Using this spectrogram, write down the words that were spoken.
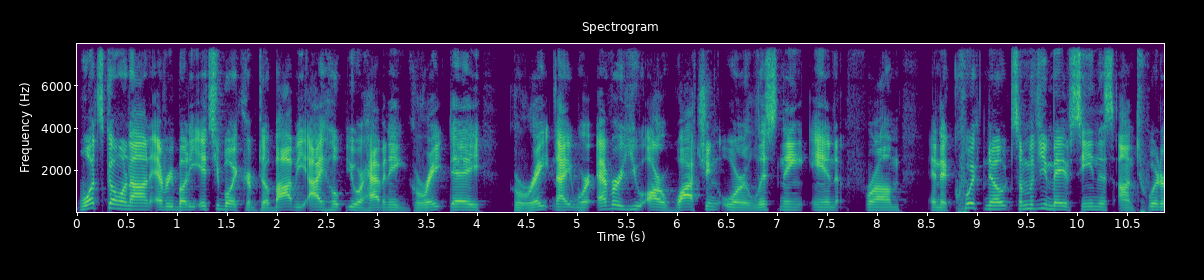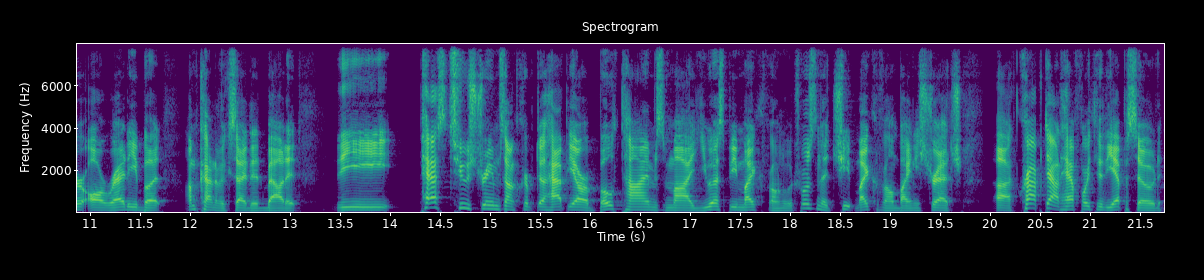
What's going on, everybody? It's your boy Crypto Bobby. I hope you are having a great day, great night, wherever you are watching or listening in from. And a quick note some of you may have seen this on Twitter already, but I'm kind of excited about it. The past two streams on Crypto Happy Hour, both times my USB microphone, which wasn't a cheap microphone by any stretch, uh, crapped out halfway through the episode.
